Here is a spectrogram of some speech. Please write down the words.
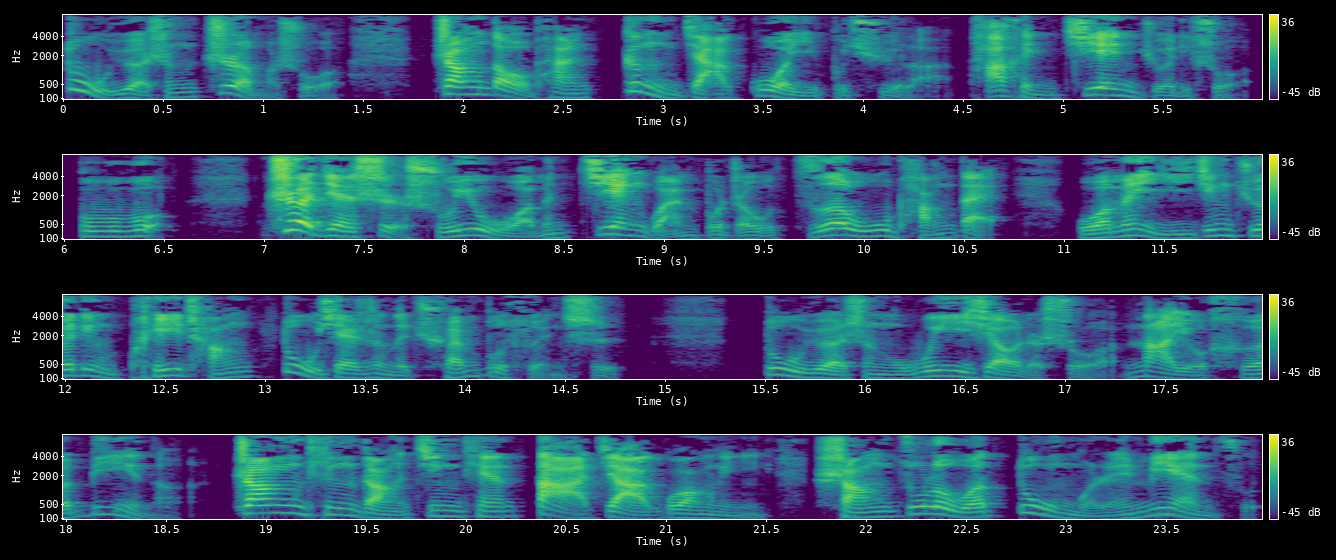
杜月笙这么说，张道攀更加过意不去了。他很坚决地说：“不不不，这件事属于我们监管不周，责无旁贷。我们已经决定赔偿杜先生的全部损失。”杜月笙微笑着说：“那又何必呢？”张厅长今天大驾光临，赏足了我杜某人面子，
